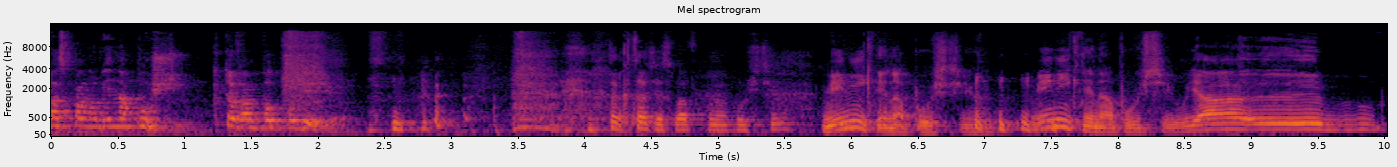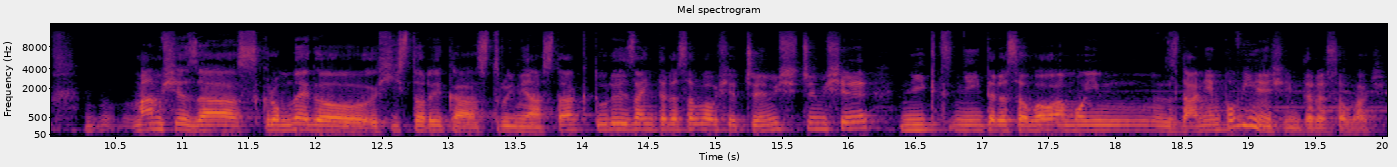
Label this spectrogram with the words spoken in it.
Was panowie napuścił? Kto wam podpowiedział? To kto cię Sławku napuścił? Mnie nikt nie napuścił. Mnie nikt nie napuścił. Ja y, mam się za skromnego historyka z Trójmiasta, który zainteresował się czymś, czym się nikt nie interesował, a moim zdaniem powinien się interesować.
